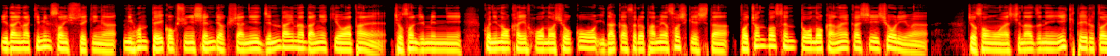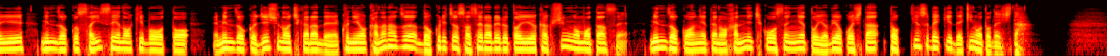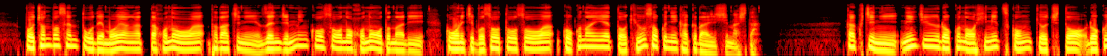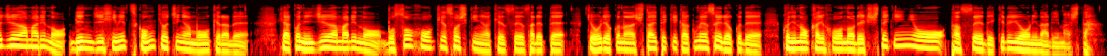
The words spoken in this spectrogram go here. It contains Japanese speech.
偉大なキミルソン主席が日本帝国主義戦略者に甚大な打撃を与え、朝鮮人民に国の解放の証拠を抱かせるため組織したポチョンボ戦闘の輝かしい勝利は、朝鮮は死なずに生きているという民族再生の希望と、民族自主の力で国を必ず独立させられるという確信を持たせ、民族を挙げての反日抗戦へと呼び起こした突起すべき出来事でした。ポチョンド戦闘で燃え上がった炎は直ちに全人民構想の炎となり、抗日武装闘争は国内へと急速に拡大しました。各地に26の秘密根拠地と60余りの臨時秘密根拠地が設けられ、120余りの武装法家組織が結成されて、強力な主体的革命勢力で国の解放の歴史的意義を達成できるようになりました。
